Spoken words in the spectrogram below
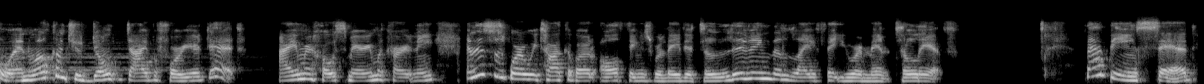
And welcome to Don't Die Before You're Dead. I am your host, Mary McCartney, and this is where we talk about all things related to living the life that you are meant to live. That being said,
